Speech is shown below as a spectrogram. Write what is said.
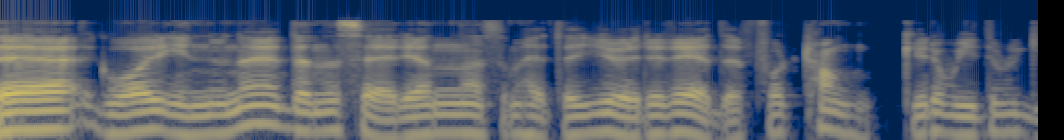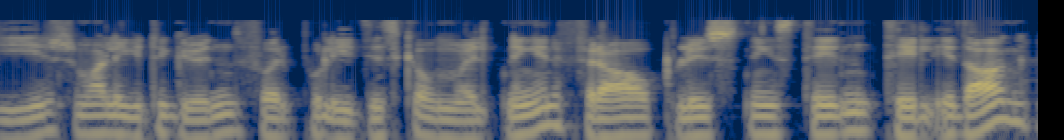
Det går inn under denne serien som heter Gjøre rede for tanker og ideologier som har ligget til grunn for politiske omveltninger fra opplysningstiden til i dag,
